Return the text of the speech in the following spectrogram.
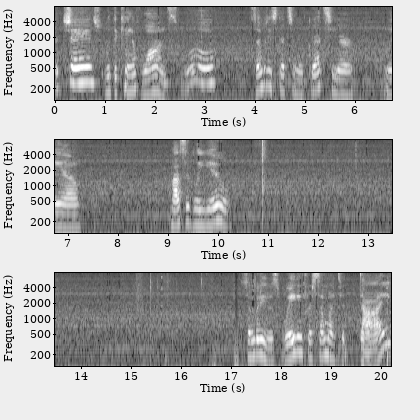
A change with the king of wands. Woo. somebody's got some regrets here leo. Possibly you. Somebody was waiting for someone to die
